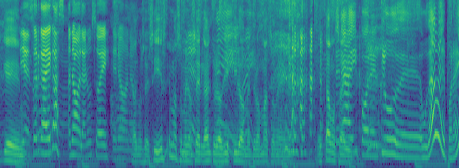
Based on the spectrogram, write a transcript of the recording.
que, Bien. Cerca de casa. No, Lanús Oeste, no, no. Lanús Oeste. sí, es, es más o menos Bien. cerca, dentro de los Sí, 10 kilómetros, más o menos. Estamos ¿Será ahí. ahí por el club de Udave, por ahí?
